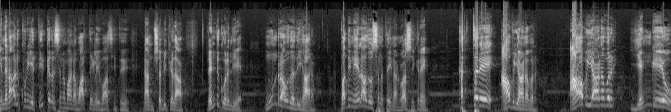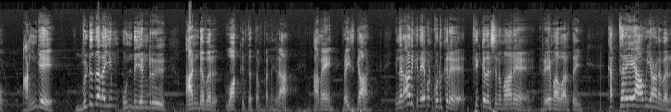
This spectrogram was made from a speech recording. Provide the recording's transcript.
இந்த நாளுக்குரிய தீர்க்க தரிசனமான வார்த்தைகளை வாசித்து நாம் செபிக்கலாம் ரெண்டு குழந்தையர் மூன்றாவது அதிகாரம் பதினேழாவது வசனத்தை நான் வாசிக்கிறேன். கர்த்தரே ஆவியானவர். ஆவியானவர் எங்கேயோ அங்கே விடுதலையும் உண்டு என்று ஆண்டவர் வாக்குத்தத்தம் பண்ணுகிறார். அமேன் பிரைஸ் காட் இந்த நாளுக்கு தேவன் கொடுக்கிற தீர்க்க தரிசனமான ரேமா வார்த்தை கத்தரே ஆவியானவர்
